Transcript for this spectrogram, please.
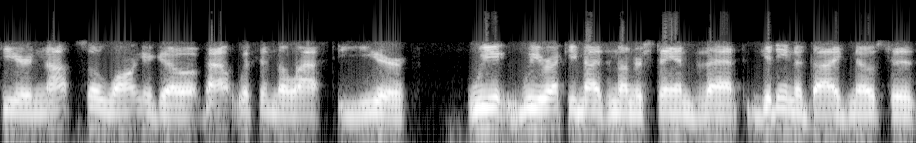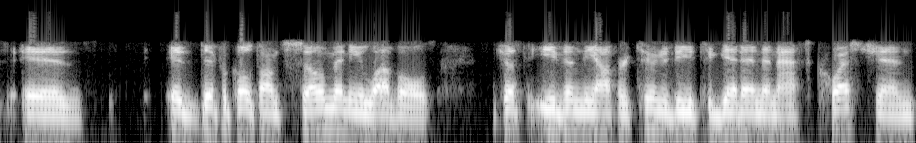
here not so long ago, about within the last year. We we recognize and understand that getting a diagnosis is is difficult on so many levels just even the opportunity to get in and ask questions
